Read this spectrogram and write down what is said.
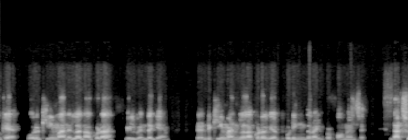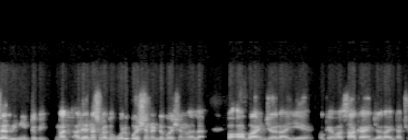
okay, ஒரு key man இல்லைனா கூட we'll win the game. ரெண்டு key man இல்லைனா கூட we are putting the right performance in. That's where we need to be அது என்ன சொல்றது ஒரு பொசிஷன் ரெண்டு பொசிஷன் இல்ல இப்போ ஆபா என்ஜோர் ஆகி ஓகேவா சாக்கா என்ஜோர் ஆகி டச்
